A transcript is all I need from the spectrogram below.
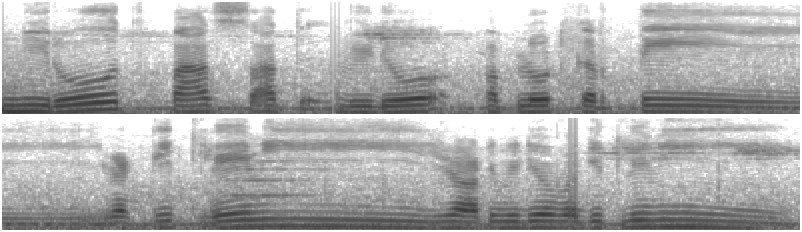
मी रोज पाच सात व्हिडिओ अपलोड करते. बघितले मी शॉर्ट व्हिडिओ बघितले मी.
